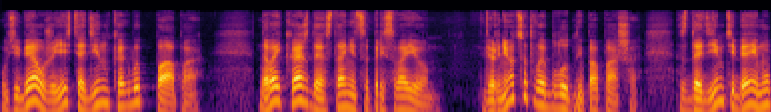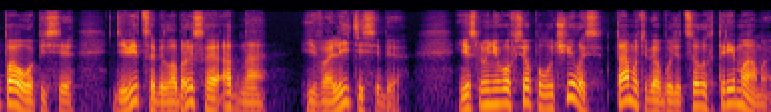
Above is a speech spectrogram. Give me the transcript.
У тебя уже есть один как бы папа. Давай каждый останется при своем. Вернется твой блудный папаша, сдадим тебя ему по описи. Девица белобрысая одна. И валите себе. Если у него все получилось, там у тебя будет целых три мамы.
